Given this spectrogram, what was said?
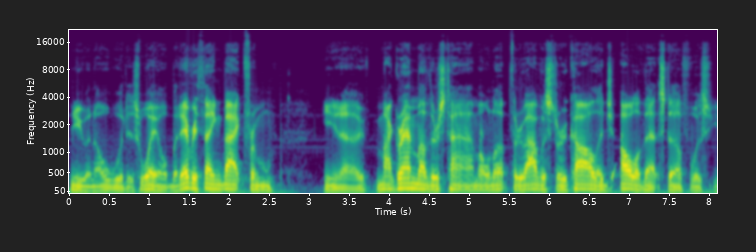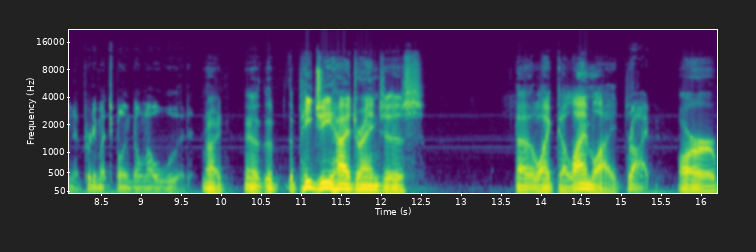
new and old wood as well. But everything back from you know my grandmother's time on up through i was through college all of that stuff was you know pretty much bloomed on old wood. Right. Yeah, the the PG hydrangeas, uh, like uh, limelight, right. are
